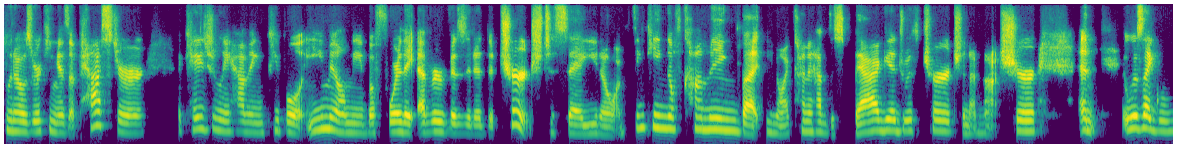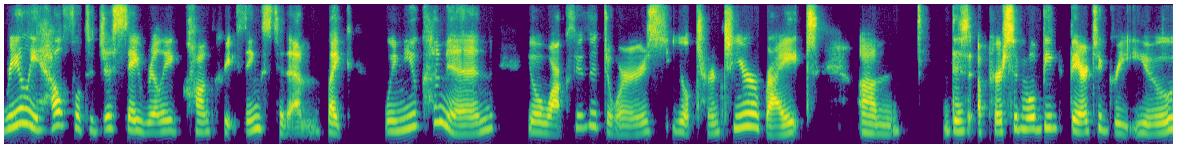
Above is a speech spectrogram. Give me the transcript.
when I was working as a pastor occasionally having people email me before they ever visited the church to say, you know, I'm thinking of coming, but, you know, I kind of have this baggage with church and I'm not sure. And it was like really helpful to just say really concrete things to them. Like when you come in, you'll walk through the doors, you'll turn to your right. Um, this a person will be there to greet you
